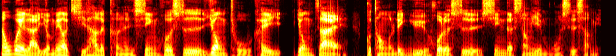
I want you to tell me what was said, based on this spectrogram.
那未来有没有其他的可能性或是用途可以用在不同的领域或者是新的商业模式上面？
